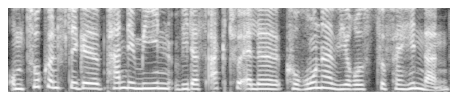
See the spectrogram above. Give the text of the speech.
um zukünftige Pandemien wie das aktuelle Coronavirus zu verhindern.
